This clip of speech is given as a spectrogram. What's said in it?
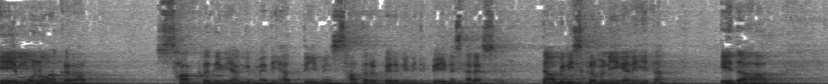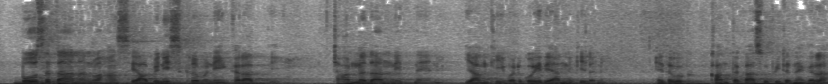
ඒ මොනව කරත් සක්‍ර දෙවියන්ගේ මැදිහත්වීමෙන් සතර පෙරනිමිති පේන සැලැස්සු. අභිනිස්ක්‍රමණය ගැන හිත. එදා බෝසතාණන් වහන්සේ අභිනිස්ක්‍රමණය කරද්දී. චන්න දන්නෙත් නෑන යංකීවට කොහෙ දෙයන්න කියලනේ. එතක කන්තකාසු පිට නැගලා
